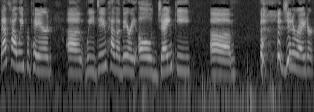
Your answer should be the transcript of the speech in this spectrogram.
that's how we prepared. Uh, we do have a very old, janky um, generator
